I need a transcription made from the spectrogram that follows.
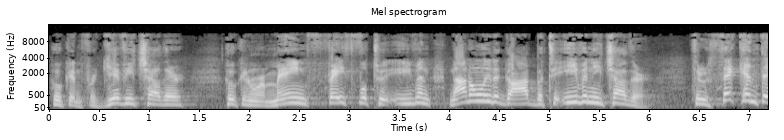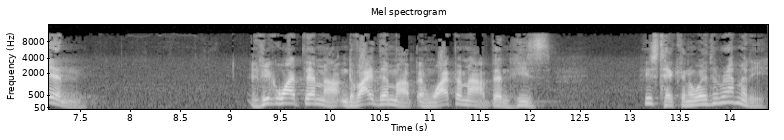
who can forgive each other, who can remain faithful to even, not only to God, but to even each other through thick and thin. If you can wipe them out and divide them up and wipe them out, then he's He's taken away the remedy.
